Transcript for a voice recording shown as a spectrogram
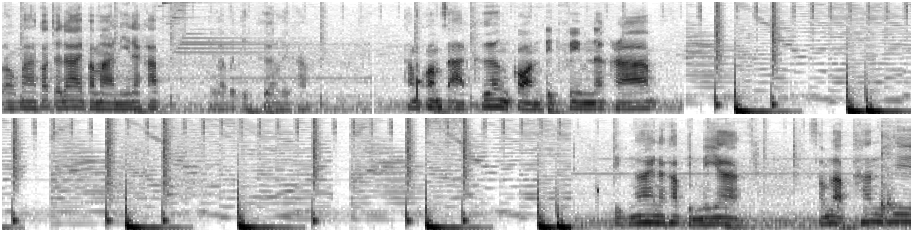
ดออกมาก็จะได้ประมาณนี้นะครับ เดี๋ยวเราไปติดเครื่องเลยครับทำความสะอาดเครื่องก่อนติดฟิล์มนะครับติดง่ายนะครับติดไม่ยากสำหรับท่านที่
